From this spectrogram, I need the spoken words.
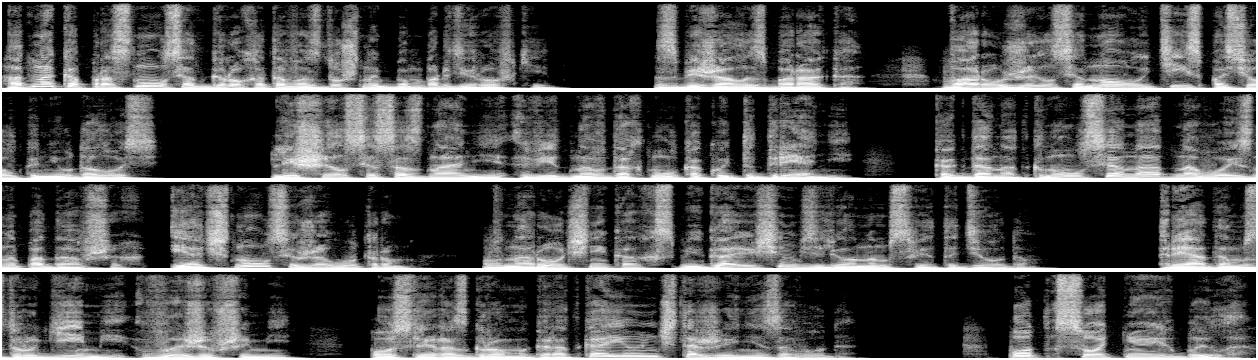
Однако проснулся от грохота воздушной бомбардировки. Сбежал из барака, вооружился, но уйти из поселка не удалось. Лишился сознания, видно, вдохнул какой-то дряни, когда наткнулся на одного из нападавших и очнулся уже утром в наручниках с мигающим зеленым светодиодом. Рядом с другими, выжившими после разгрома городка и уничтожения завода. Под сотню их было,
